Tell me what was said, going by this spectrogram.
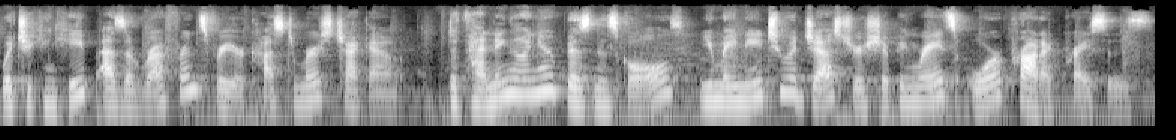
which you can keep as a reference for your customer's checkout. Depending on your business goals, you may need to adjust your shipping rates or product prices.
